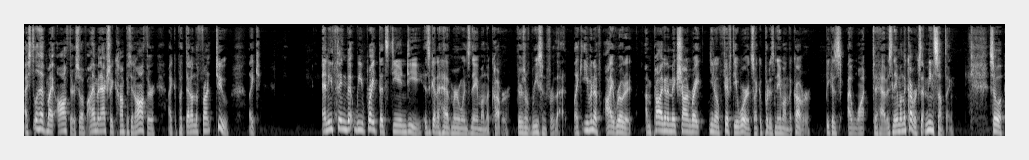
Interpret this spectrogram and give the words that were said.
I still have my author. So, if I'm an actually competent author, I could put that on the front too. Like, anything that we write that's D and D is going to have Merwin's name on the cover. There's a reason for that. Like, even if I wrote it, I'm probably going to make Sean write, you know, 50 words so I could put his name on the cover because I want to have his name on the cover because that means something. So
